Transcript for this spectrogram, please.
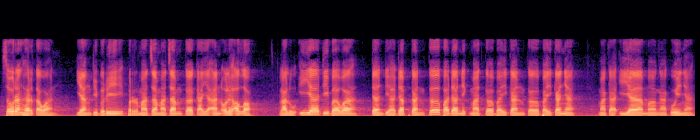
seorang hartawan yang diberi bermacam-macam kekayaan oleh Allah, lalu ia dibawa dan dihadapkan kepada nikmat kebaikan-kebaikannya, maka ia mengakuinya.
